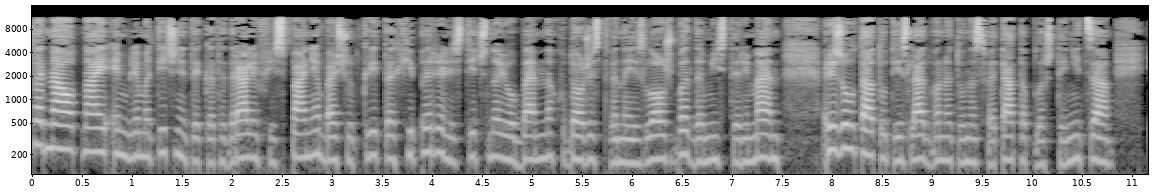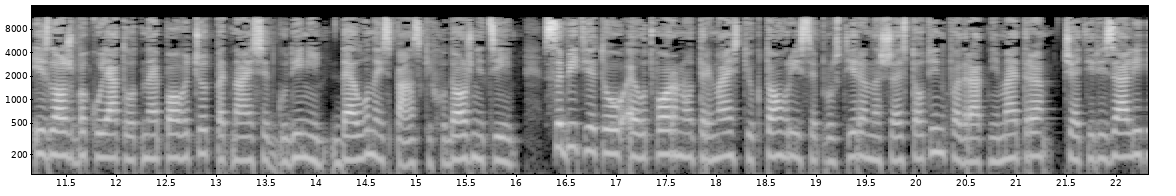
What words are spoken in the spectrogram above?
В една от най-емблематичните катедрали в Испания беше открита хиперреалистична и обемна художествена изложба The Mystery Man, резултат от изследването на светата плащеница. Изложба, която отне повече от 15 години, дело на испански художници. Събитието е отворено от 13 октомври и се простира на 600 квадратни метра, 4 зали,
